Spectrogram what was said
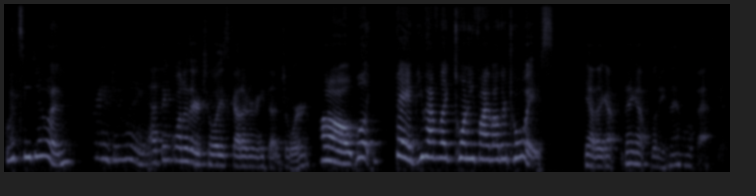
What's he doing? What are you doing? I think one of their toys got underneath that drawer. Oh, well, babe, you have like 25 other toys. Yeah, they got they got plenty. They have a whole basket.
